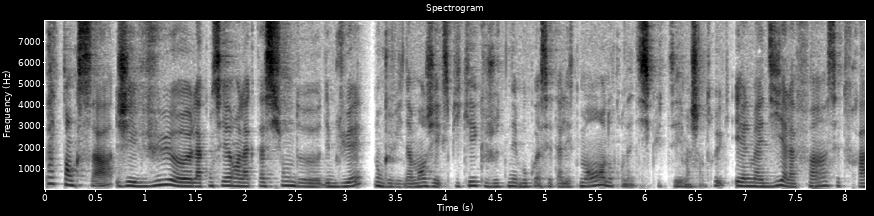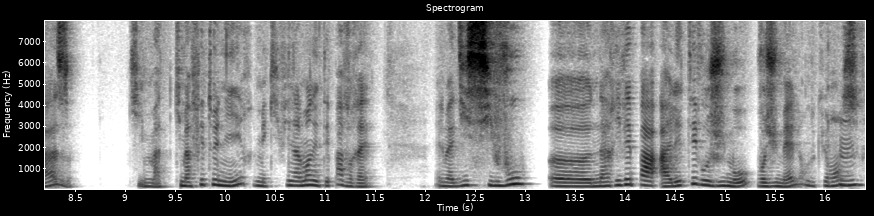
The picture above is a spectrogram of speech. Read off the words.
pas tant que ça. J'ai vu euh, la conseillère en lactation de, des Bluets. Donc évidemment, j'ai expliqué que je tenais beaucoup à cet allaitement. Donc on a discuté machin truc. Et elle m'a dit à la fin cette phrase qui m'a fait tenir, mais qui finalement n'était pas vraie. Elle m'a dit si vous euh, n'arrivez pas à allaiter vos jumeaux, vos jumelles en l'occurrence, Mhm.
